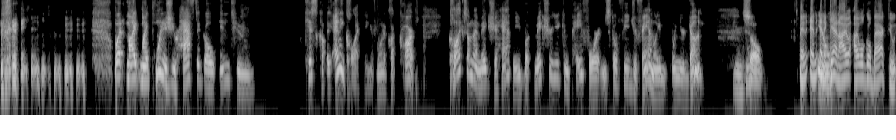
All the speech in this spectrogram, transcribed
but my my point is, you have to go into kiss any collecting if you want to collect cars. Collect something that makes you happy, but make sure you can pay for it and still feed your family when you're done. Mm-hmm. So and and, and again, I, I will go back to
